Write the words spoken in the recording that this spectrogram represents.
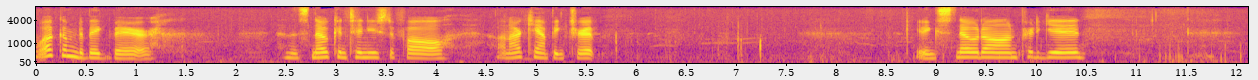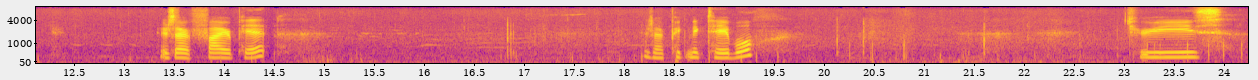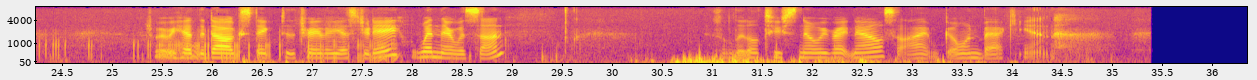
Welcome to Big Bear. And the snow continues to fall on our camping trip. Getting snowed on pretty good. Here's our fire pit. Here's our picnic table. Trees. That's where we had the dog staked to the trailer yesterday when there was sun. Little too snowy right now, so I am going back in.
